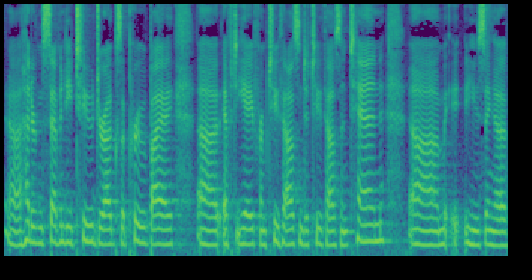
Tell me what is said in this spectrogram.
172 drugs approved by uh, FDA from 2000 to 2010 um, using a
